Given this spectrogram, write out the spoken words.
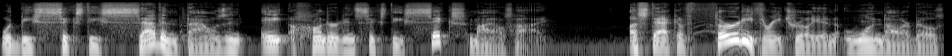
would be 67,866 miles high. A stack of 33 trillion $1 bills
